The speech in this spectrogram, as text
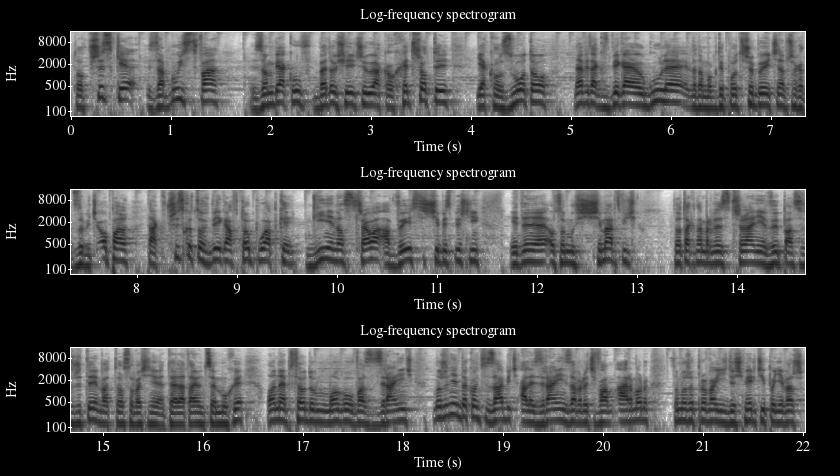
to wszystkie zabójstwa zombiaków będą się liczyły jako headshoty, jako złoto, nawet jak wbiegają góle, wiadomo, gdy potrzebujecie na przykład zdobyć opal, tak, wszystko co wbiega w tą pułapkę ginie na strzała, a wy jesteście bezpieczni, jedyne o co musicie się martwić, to tak naprawdę strzelanie wypas żyty, to są właśnie te latające muchy. One pseudo mogą was zranić, może nie do końca zabić, ale zranić, zabrać wam armor, co może prowadzić do śmierci, ponieważ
